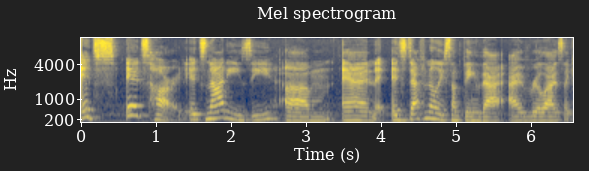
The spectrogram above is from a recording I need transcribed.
it's it's hard. It's not easy um, and it's definitely something that I've realized like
